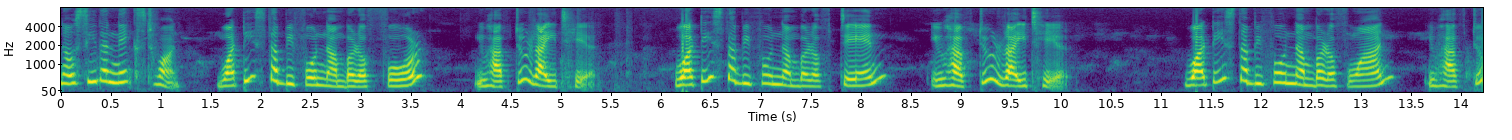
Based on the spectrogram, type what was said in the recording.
Now, see the next one. What is the before number of 4? You have to write here. What is the before number of 10? You have to write here. What is the before number of 1? You have to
